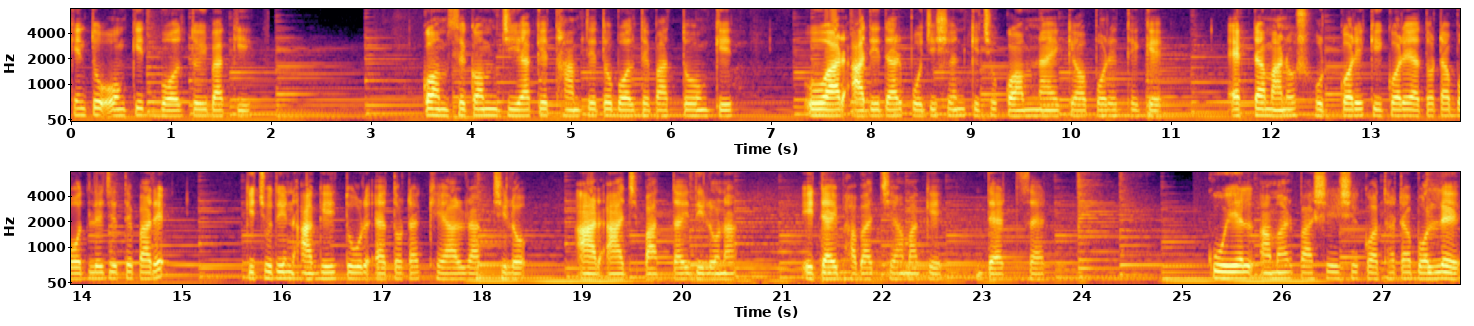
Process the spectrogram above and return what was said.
কিন্তু অঙ্কিত বলতোই বা কি? কমসে কম জিয়াকে থামতে তো বলতে পারত অঙ্কিত। ও আর আদিদার পজিশন কিছু কম না একে অপরের থেকে। একটা মানুষ হুট করে কি করে এতটা বদলে যেতে পারে? কিছুদিন আগেই তোর এতটা খেয়াল রাখছিল, আর আজ পাত্তাই দিল না। এটাই ভাবাচ্ছে আমাকে দ্যাট স্যাট কোয়েল আমার পাশে এসে কথাটা বললে,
